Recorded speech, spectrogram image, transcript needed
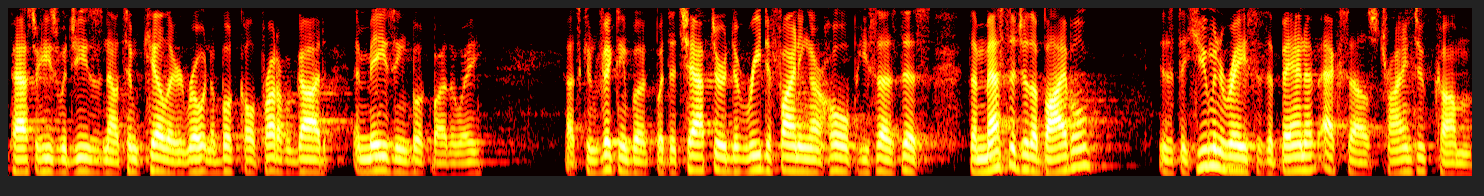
pastor, he's with Jesus now, Tim Keller, wrote in a book called Prodigal God, amazing book, by the way. That's a convicting book. But the chapter redefining our hope, he says this The message of the Bible is that the human race is a band of exiles trying to come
